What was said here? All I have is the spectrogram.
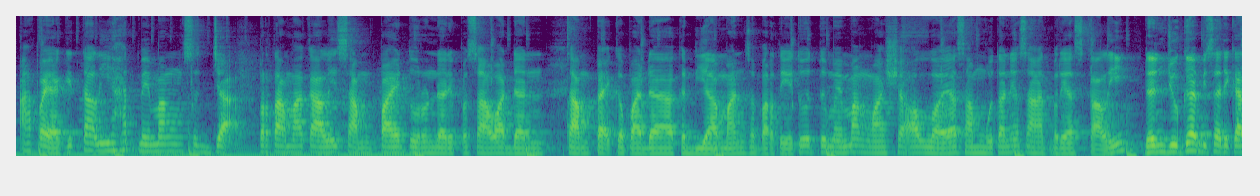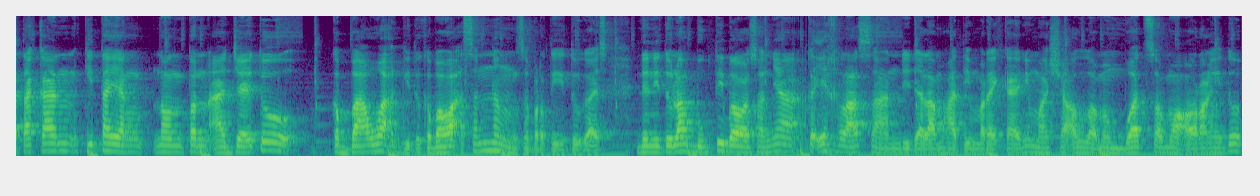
apa ya kita lihat memang sejak pertama kali sampai turun dari pesawat dan sampai kepada kediaman seperti itu itu memang masya Allah ya sambutannya sangat meriah sekali dan juga bisa dikatakan kita yang nonton aja itu kebawa gitu, kebawa seneng seperti itu guys. Dan itulah bukti bahwasannya keikhlasan di dalam hati mereka ini masya Allah membuat semua orang itu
